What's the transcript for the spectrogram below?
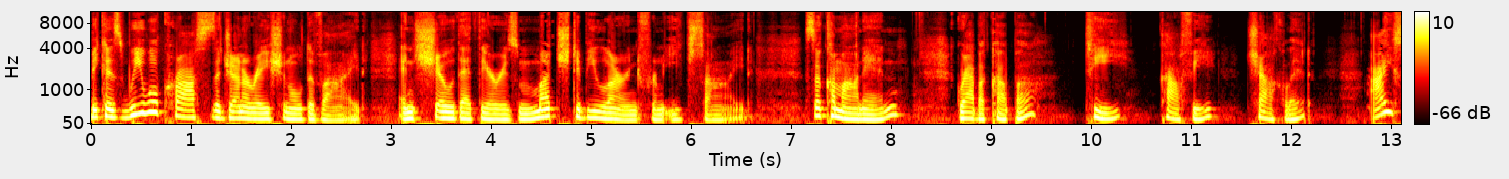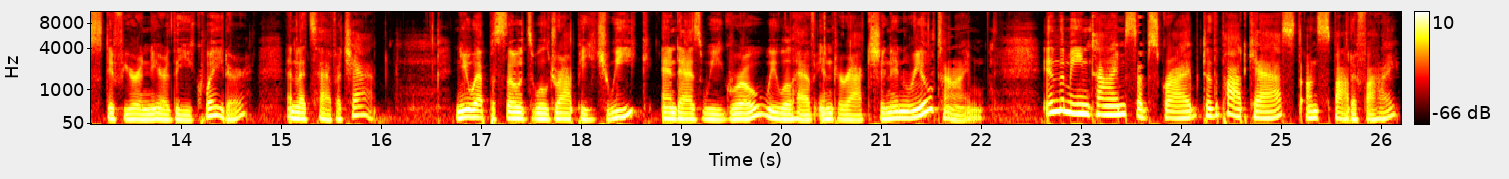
Because we will cross the generational divide and show that there is much to be learned from each side. So come on in, grab a cuppa, tea, coffee, chocolate, iced if you're near the equator, and let's have a chat. New episodes will drop each week, and as we grow, we will have interaction in real time. In the meantime, subscribe to the podcast on Spotify,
